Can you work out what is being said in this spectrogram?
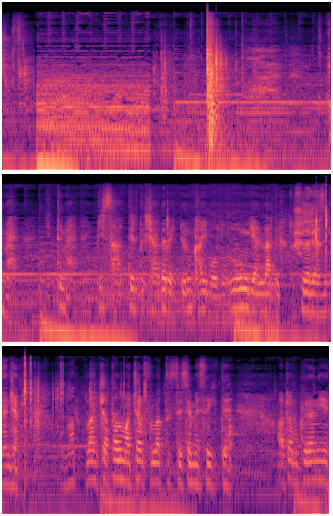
Çok sıkıntı. Gitti mi? Gitti mi? Bir saattir dışarıda bekliyorum kayboldu. Ruhum geldi artık. Dur şurada biraz dinleneceğim. Ulan, ulan çatal maçar fırlattı sese mese gitti. Aga bu Granny'i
